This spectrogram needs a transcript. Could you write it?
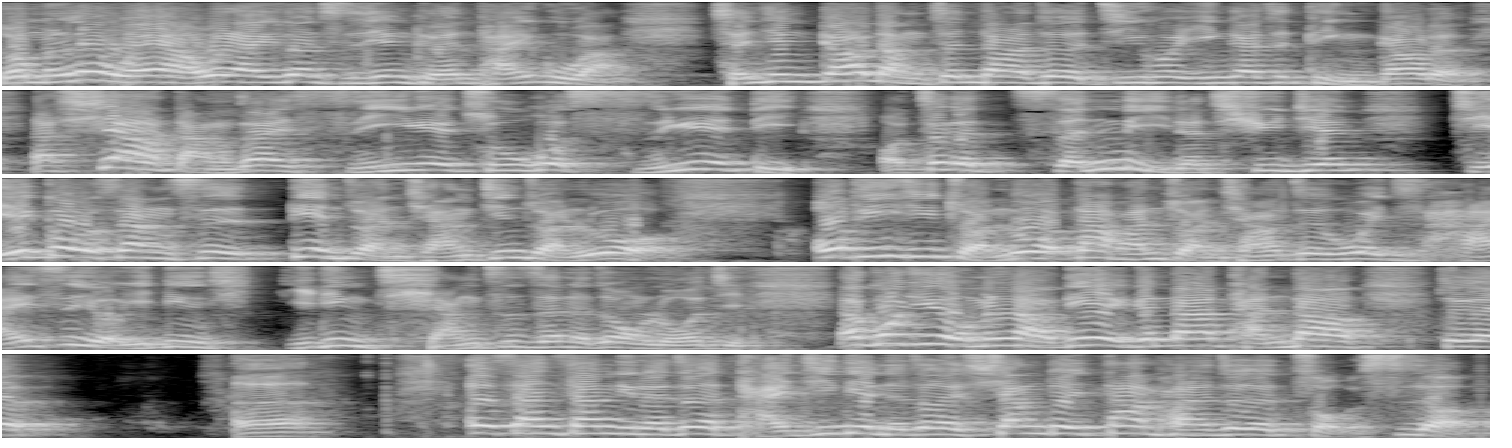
所以我们认为啊，未来一段时间可能台股啊呈现高档震荡的这个机会应该是挺高的。那下档在十一月初或十月底哦，这个整理的区间结构上是电转强、金转弱。OTC 转弱，大盘转强，这个位置还是有一定一定强支撑的这种逻辑。那过去我们老爹也跟大家谈到这个，呃。二三三零的这个台积电的这个相对大盘的这个走势哦，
